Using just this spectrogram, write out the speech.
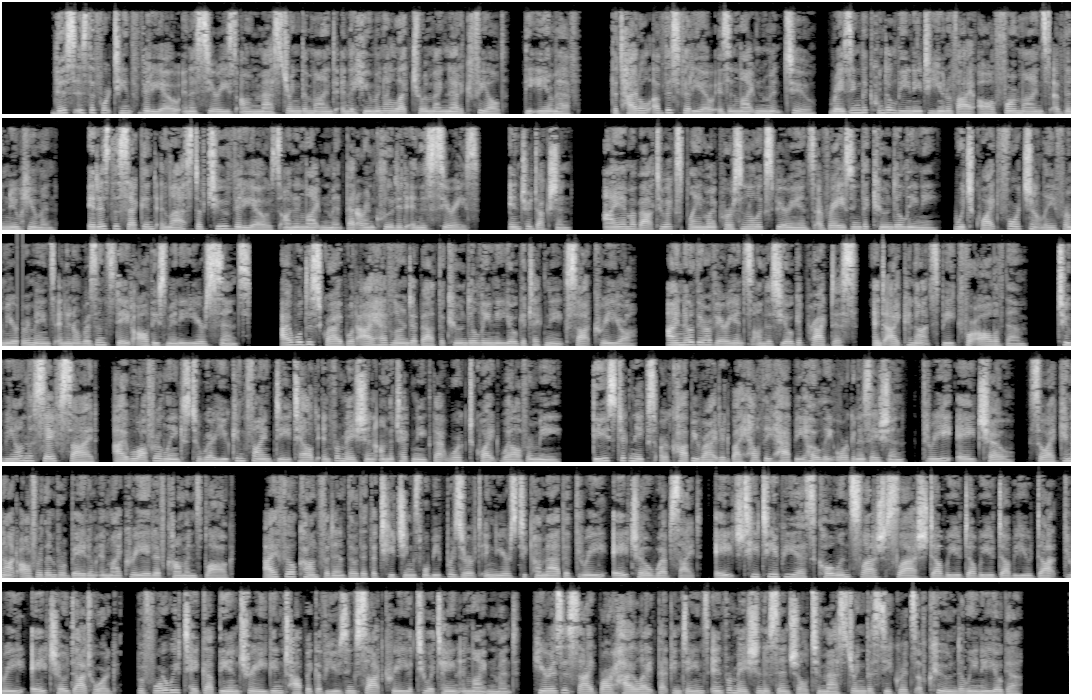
this is the 14th video in a series on mastering the mind and the human electromagnetic field, the EMF. The title of this video is Enlightenment 2 Raising the Kundalini to Unify All Four Minds of the New Human. It is the second and last of two videos on enlightenment that are included in this series. Introduction I am about to explain my personal experience of raising the Kundalini, which quite fortunately for me remains in an arisen state all these many years since. I will describe what I have learned about the Kundalini yoga technique Sat Kriya. I know there are variants on this yoga practice, and I cannot speak for all of them. To be on the safe side, I will offer links to where you can find detailed information on the technique that worked quite well for me. These techniques are copyrighted by Healthy Happy Holy Organization, 3HO, so I cannot offer them verbatim in my Creative Commons blog. I feel confident though that the teachings will be preserved in years to come at the 3HO website, https colon slash slash www.3ho.org. Before we take up the intriguing topic of using Sat Kriya to attain enlightenment, here is a sidebar highlight that contains information essential to mastering the secrets of Kundalini Yoga.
